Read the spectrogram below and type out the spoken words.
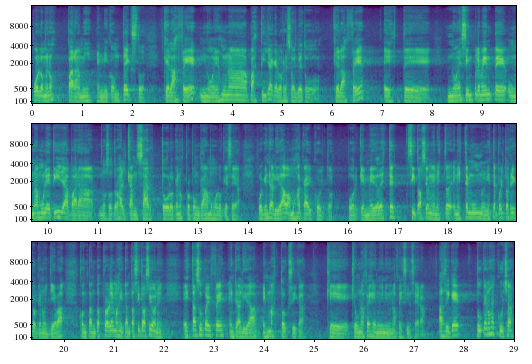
por lo menos para mí, en mi contexto, que la fe no es una pastilla que lo resuelve todo, que la fe este, no es simplemente una muletilla para nosotros alcanzar todo lo que nos propongamos o lo que sea, porque en realidad vamos a caer cortos, porque en medio de esta situación, en este, en este mundo, en este Puerto Rico que nos lleva con tantos problemas y tantas situaciones, esta super fe en realidad es más tóxica que, que una fe genuina y una fe sincera. Así que tú que nos escuchas,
